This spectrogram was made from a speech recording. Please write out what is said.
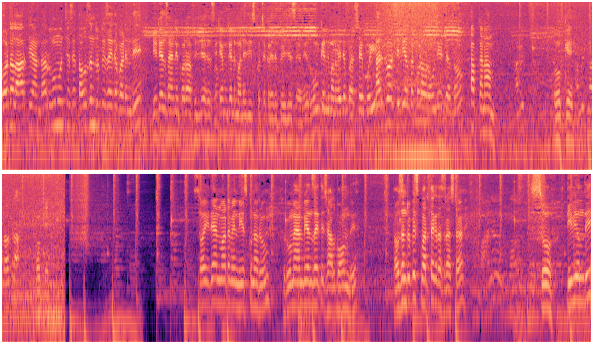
హోటల్ ఆర్తి అంట. రూమ్ వచ్చేసి థౌసండ్ రూపీస్ అయితే పడింది. డీటెయిల్స్ అన్ని కూడా ఫిల్ చేసేసి సిటీఎంకి వెళ్ళి మనీ తీసుకొచ్చి ఎక్కడైతే పే చేసేయాలి. రూమ్కి వెళ్ళి మనం అయితే ఫ్రెష్ అయిపోయి హరిద్వార్ సిటీ అంతా కూడా రౌండ్ చేసేద్దాం. ఆప్కా నామ్? ఓకే ఓకే సో ఇదే అనమాట మేము తీసుకున్న రూమ్ రూమ్ అంబియన్స్ అయితే చాలా బాగుంది. థౌసండ్ రూపీస్కి పడతాయి కదా శ్రేష్ట? సో టీవీ ఉంది.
